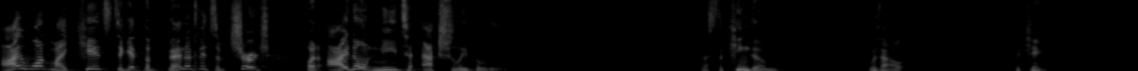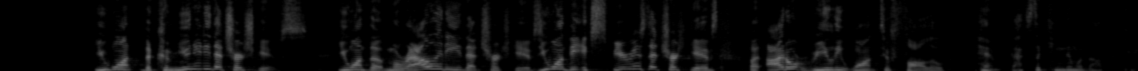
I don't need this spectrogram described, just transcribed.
I want my kids to get the benefits of church, but I don't need to actually believe. That's the kingdom without the king. You want the community that church gives. You want the morality that church gives. You want the experience that church gives, but I don't really want to follow him. That's the kingdom without the king.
